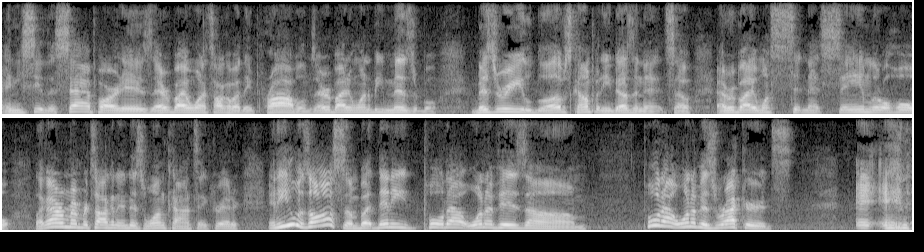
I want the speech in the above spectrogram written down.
And you see, the sad part is everybody want to talk about their problems. Everybody want to be miserable. Misery loves company, doesn't it? So everybody wants to sit in that same little hole. Like I remember talking to this one content creator, and he was awesome, but then he pulled out one of his um, pulled out one of his records, and and,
